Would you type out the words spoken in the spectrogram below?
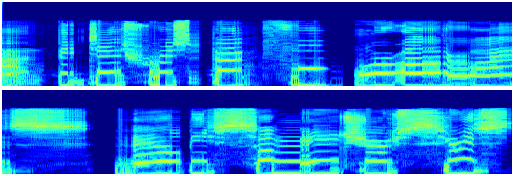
not be disrespectful or otherwise. There'll be some major serious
